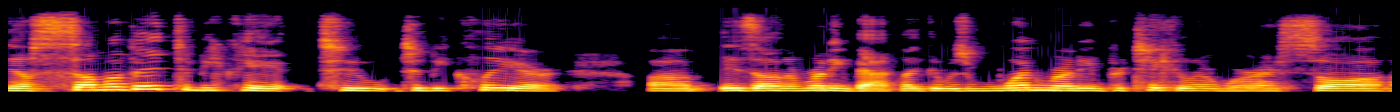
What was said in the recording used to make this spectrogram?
Now, some of it, to be to to be clear, um, is on a running back. Like there was one run in particular where I saw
